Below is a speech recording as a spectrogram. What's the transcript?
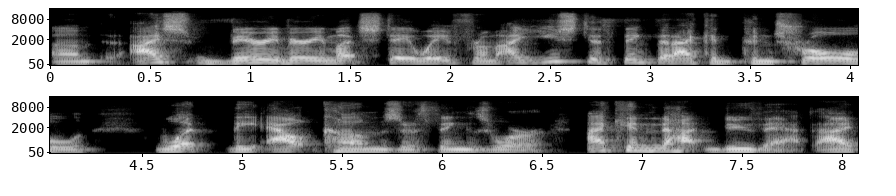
Um, I very, very much stay away from. I used to think that I could control what the outcomes or things were. I cannot do that. I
